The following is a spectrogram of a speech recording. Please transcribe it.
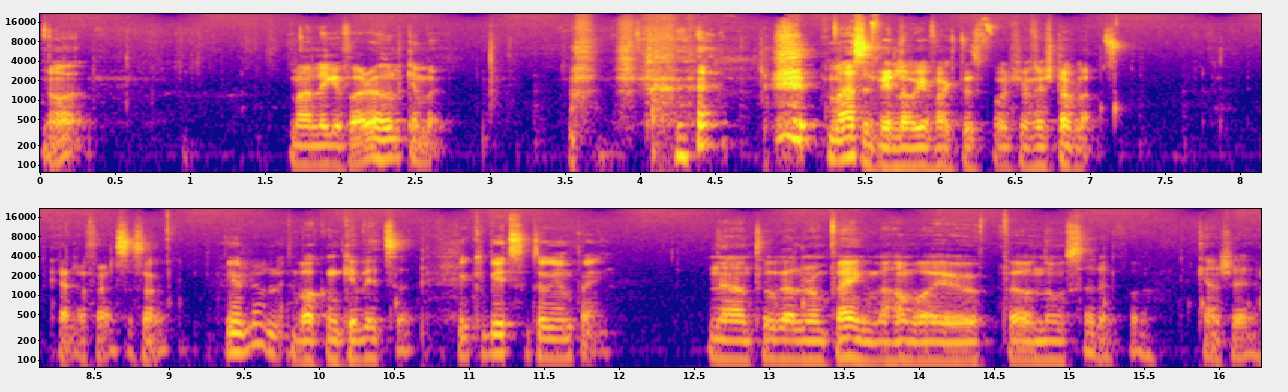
Ja. Man ligger före Hulkenberg. Mazepin låg ju faktiskt på 21 plats. Hela förra säsongen. Gjorde han det? Bakom Kubica. För Kubica tog en poäng. När han tog aldrig någon poäng, men han var ju uppe och nosade på kanske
